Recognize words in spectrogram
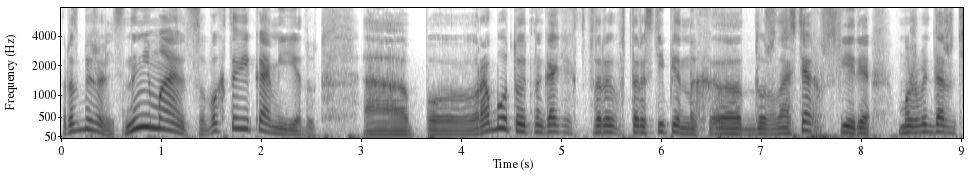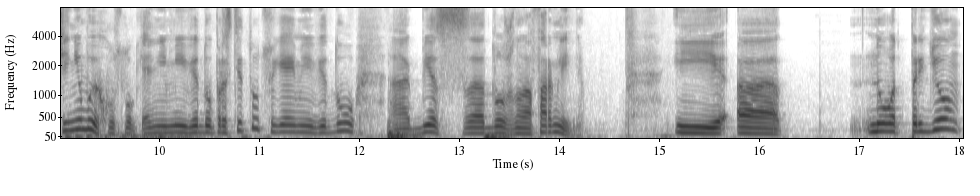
Разбежались, нанимаются, вахтовиками едут, а, работают на каких-то второстепенных э, должностях в сфере, может быть, даже теневых услуг. Я не имею в виду проституцию, я имею в виду а, без э, должного оформления. И а, ну вот придем,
